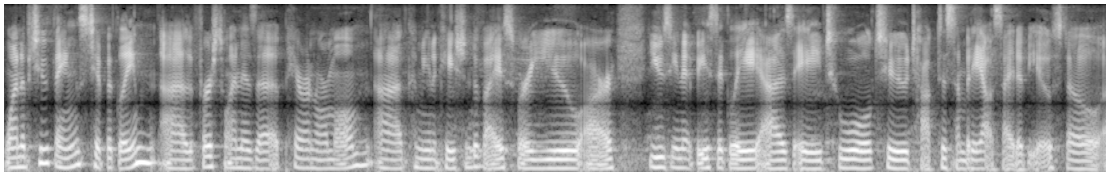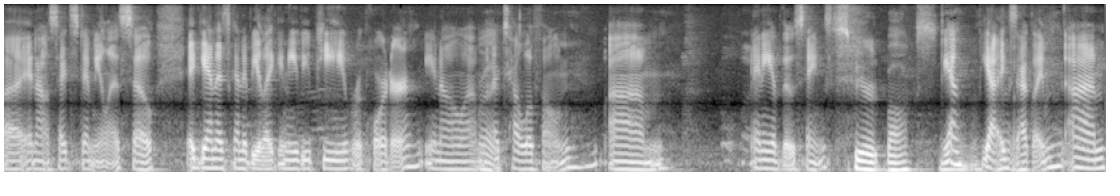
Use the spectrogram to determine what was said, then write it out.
one of two things typically. Uh, the first one is a paranormal uh, communication device where you are using it basically as a tool to talk to somebody outside of you, so uh, an outside stimulus. So again, it's going to be like an EVP recorder, you know, um, a telephone. Um, any of those things. Spirit box. Yeah, yeah, exactly. Um,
